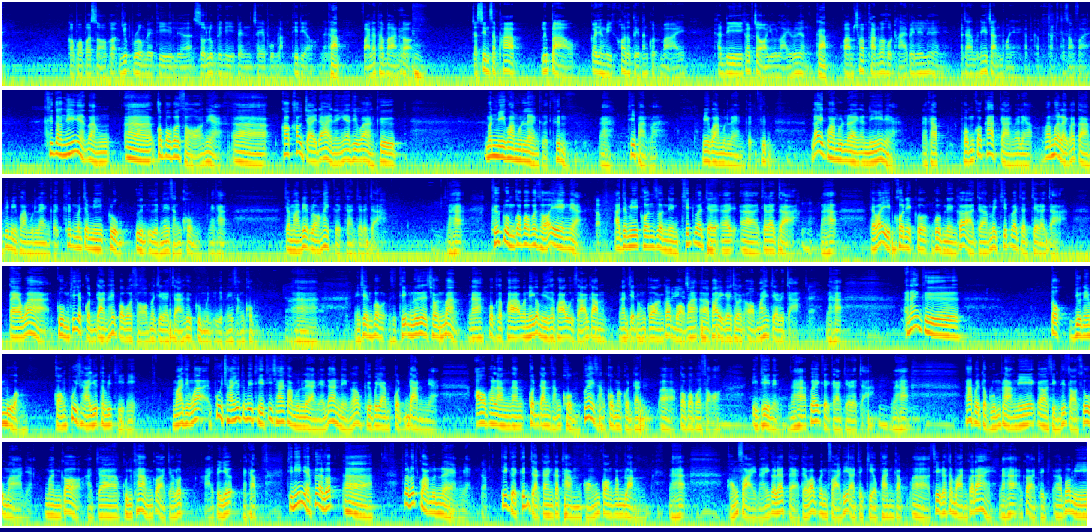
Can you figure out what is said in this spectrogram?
กปปสก็ยุบรวมเวทีเหลือสวนลุมพินีเป็นชัยภูมิหลักที่เดียวนะครับ ฝ่ายรัฐบาลก็จะสิ้นสภาพหรือเปล่า ก็ยังมีข้อตกเถียงทางกฎหมาย คดีก็จ่ออยู่หลายเรื่องครับ ความชอบธรรมก็หดหายไปเรื่อยๆเนี่ยอาจารย์วันนี้อาจารย์มองยังไงครับกับกับทั้งสองฝ่าย คือตอนนี้เนี่ยต่างกปปสเนี่ยก็เข้าใจได้ในแง่ที่ว่าคือ มันมีความรุนแรงเกิดขึ้นที่ผ่านมา มีความรุนแรงเกิดขึ้น และความรุนแรงอันนี้เนี่ยนะครับผมก็คาดการไว้แล้ว ว่าเมื่อไหร่ก็ตามที่มีความรุนแรงเกิดขึ้น มันจะมีกลุ่มอื่น ๆ ในสังคมนะครับจะมาเรียกร้องให้เกิดการเจรจานะฮะคือกลุ่มกปปสเองเนี่ยอาจจะมีคนส่วนหนึ่งคิดว่าจะเจรจานะฮะแต่ว่าอีกคนอีกกลุ่มหนึ่งก็อาจจะไม่คิดว่าจะเจรจา แต่ว่ากลุ่มที่จะกดดันให้ปปสมาเจรจาคือกลุ่มอื่น ๆ ในสังคม อย่างเช่นพวกสิทธิมนุษยชนบ้างนะพวกสภาวันนี้ก็มีสภาอุตสาหกรรมนะเจ็ดองค์กรก็บอกว่าภาคเอกชนออกมาให้เจรจานะฮะอันนั้นคือตกอยู่ในบ่วงของผู้ใช้ยุทธวิธีนี้ หมายถึงว่าผู้ใช้ยุทธวิธีที่ใช้ความรุนแรงเนี่ยด้านหนึ่งก็คือพยายามกดดันเนี่ยเอาพลังทางกดดันสังคม เพื่อให้สังคมมากดดันกปปสอีกทีหนึ่งนะฮะเพื่อให้เกิดการเจรจานะฮะ ถ้าไปตกหลุมพรางนี้ก็สิ่งที่ต่อสู้มาเนี่ยมันก็อาจจะคุณค่ามันก็อาจจะลดหายไปเยอะนะครับ ทีนี้เนี่ยเพื่อลดเพื่อลดความรุนแรงเนี่ยที่เกิดขึ้นจากการกระทำของกองกำลังนะฮะของฝ่ายไหนก็แล้วแต่ แต่ว่าเป็นฝ่ายที่อาจจะเกี่ยวพันกับที่รัฐบาลก็ได้นะฮะก็อาจจะเพราะมี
